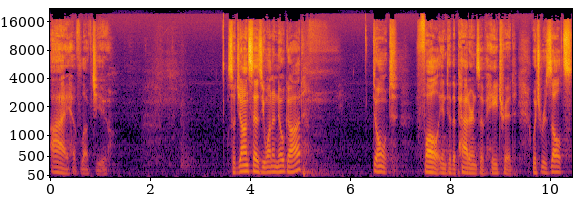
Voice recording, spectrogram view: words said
I have loved you. So, John says, You want to know God? Don't fall into the patterns of hatred, which results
